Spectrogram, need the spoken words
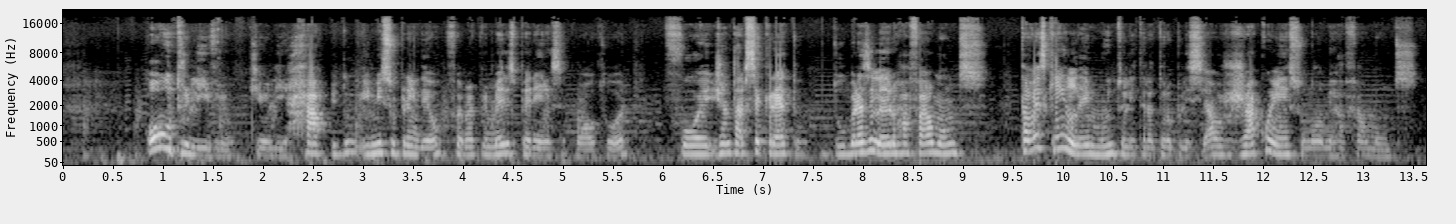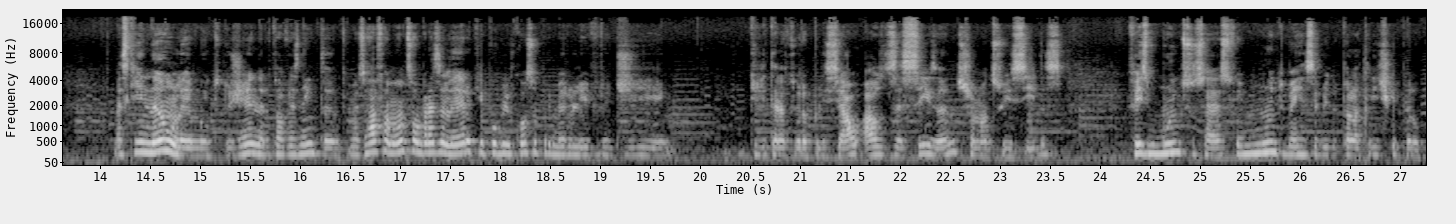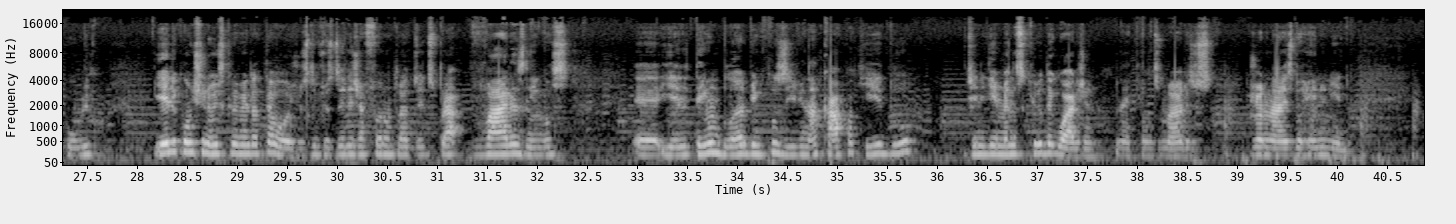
outro livro que eu li rápido e me surpreendeu, foi minha primeira experiência com o autor, foi Jantar Secreto, do brasileiro Rafael Montes. Talvez quem lê muito literatura policial já conheça o nome Rafael Montes. Mas quem não lê muito do gênero, talvez nem tanto. Mas o Rafa Montes é um brasileiro que publicou seu primeiro livro de, de literatura policial aos 16 anos, chamado Suicidas. Fez muito sucesso, foi muito bem recebido pela crítica e pelo público. E ele continua escrevendo até hoje. Os livros dele já foram traduzidos para várias línguas. É, e ele tem um blurb, inclusive, na capa aqui do de ninguém menos que o The Guardian, né, que é um dos maiores jornais do Reino Unido.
